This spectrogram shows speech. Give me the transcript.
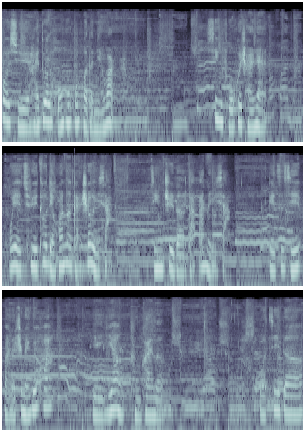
或许还多了红红火火的年味儿。幸福会传染，我也去偷点欢乐感受一下。精致的打扮了一下，给自己买了支玫瑰花，也一样很快乐。我记得。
